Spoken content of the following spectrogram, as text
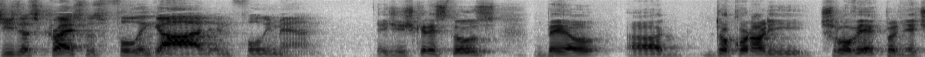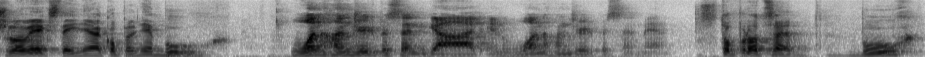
Jesus Christ was fully God and fully man. Ježíš Kristus byl uh, dokonalý člověk, plně člověk, stejně jako plně Bůh. 100% God and 100% man. 100% Bůh,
